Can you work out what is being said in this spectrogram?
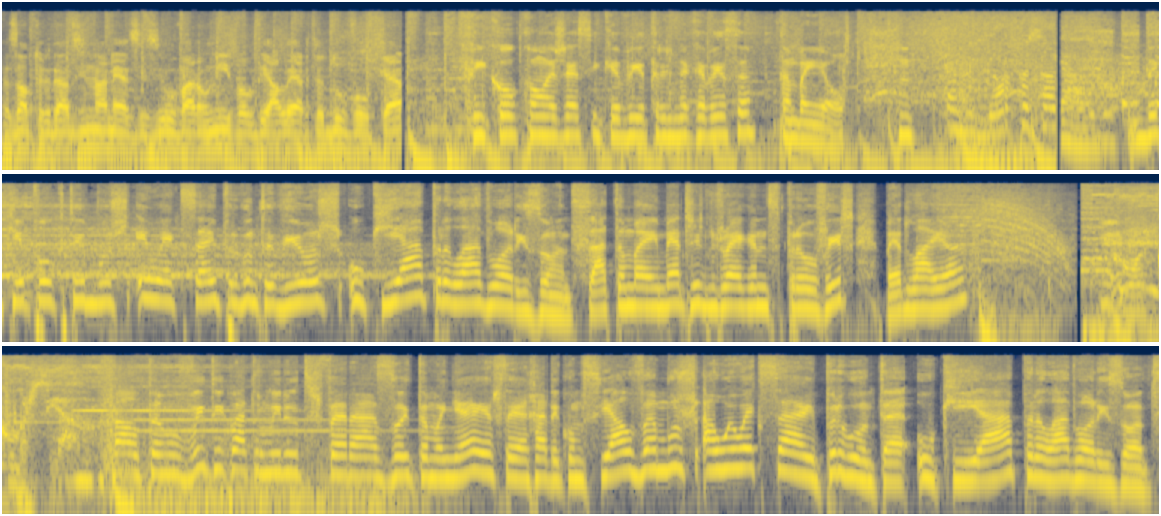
As autoridades indonésias elevaram o nível de alerta do vulcão. Ficou com a Jéssica Beatriz na cabeça? Também eu. A melhor passagem. Daqui a pouco temos Eu é que sei, pergunta de hoje, o que há para lá do horizonte? Há também Imagine Dragons para ouvir, Bad Liar. Comercial. Faltam 24 minutos para as 8 da manhã, esta é a Rádio Comercial. Vamos ao Eu é. Pergunta, o que há para lá do horizonte?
